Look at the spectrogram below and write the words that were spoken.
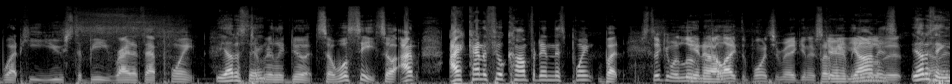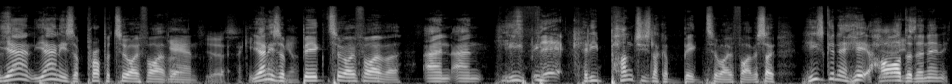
what he used to be right at that point The other to really do it. So we'll see. So I'm I kind of feel confident in this point, but Sticking with Luke, You man, I like the points you're making. They're but I scaring mean, me a little is- bit. the other Jan thing, is- Yan Yan is a proper 205er. Yan, Yes. I keep Yan is a calling big 205er, and and He's he, thick. He, and he punches like a big 205er. So he's going to hit harder he's- than any.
